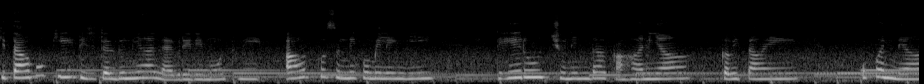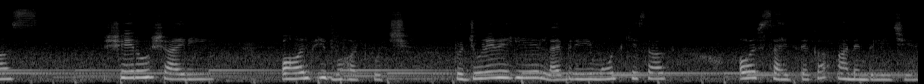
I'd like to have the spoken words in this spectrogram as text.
किताबों की डिजिटल दुनिया लाइब्रेरी मोड में आपको सुनने को मिलेंगी ढेरों चुनिंदा कहानियाँ, कविताएँ, उपन्यास, शेर व शायरी, और भी बहुत कुछ। तो जुड़े रहिए लाइब्रेरी मोड के साथ और साहित्य का आनंद लीजिए।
